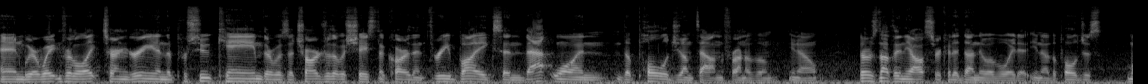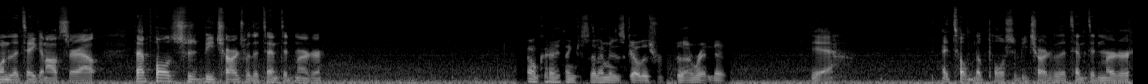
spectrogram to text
and we were waiting for the light to turn green. And the pursuit came. There was a charger that was chasing the car. Then three bikes, and that one, the pole jumped out in front of him. You know, there was nothing the officer could have done to avoid it. You know, the pole just wanted to take an officer out. That pole should be charged with attempted murder. Okay, thank you. So let me just go this uh, written down. Yeah. I told him the pole should be charged with attempted murder.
